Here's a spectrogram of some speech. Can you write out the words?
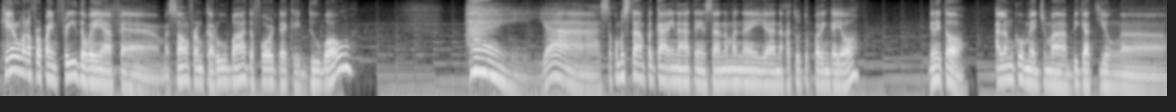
KR 104.3 The Way FM. A song from Karuba, the four-decade duo. Hi! Yeah! So, kumusta ang pagkain natin? Sana naman ay ah, nakatutok pa rin kayo. Ganito, alam ko medyo mabigat yung ah,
